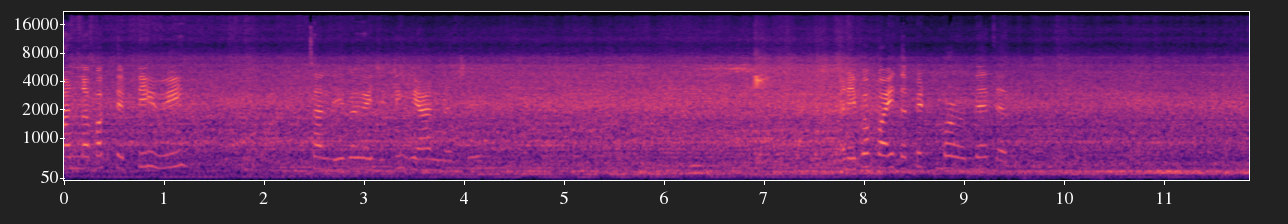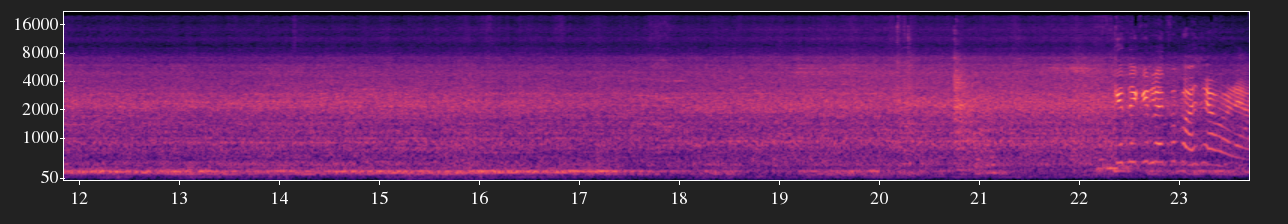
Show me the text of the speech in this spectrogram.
अण्णा बघतात टी व्ही. चालली बघायची टी व्ही अण्णाची. हे पप्पा इथं पीठ मळून देतात किती किलो आहेत पप्पा शेवाळ्या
